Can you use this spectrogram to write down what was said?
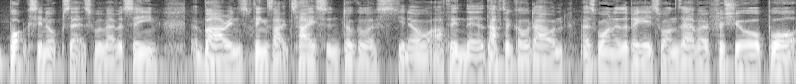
boxing upsets we've ever seen, barring things like Tyson, Douglas. You know, I think they'd have to go down as one of the biggest ones ever for sure. But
